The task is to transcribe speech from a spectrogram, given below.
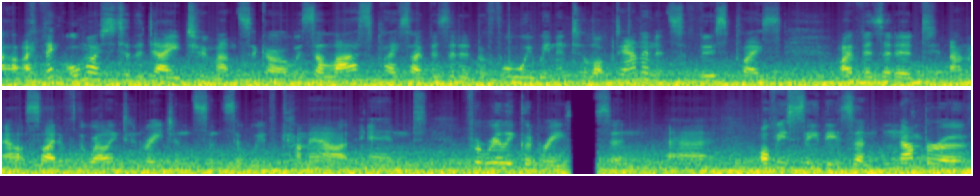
uh, I think almost to the day two months ago. It was the last place I visited before we went into lockdown, and it's the first place I visited um, outside of the Wellington region since that we've come out, and for really good reason. Uh, obviously, there's a number of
